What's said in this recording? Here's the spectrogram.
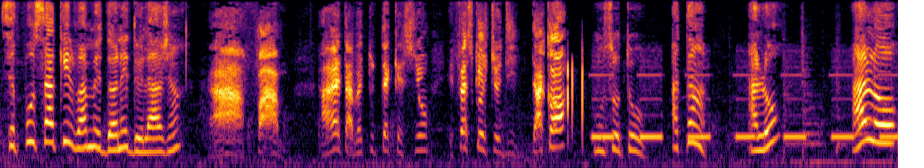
C'est pour ça qu'il va me donner de l'argent? Ah, femme, arrête avec toutes tes questions et fais ce que je te dis. D'accord? Moussoto, attends. Allô? Allô?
